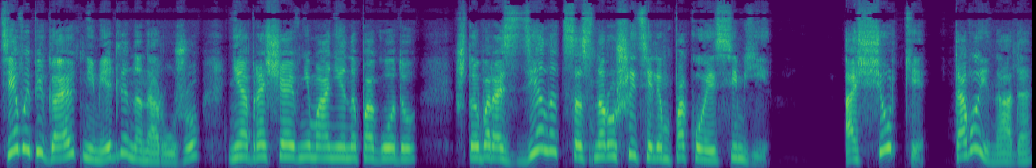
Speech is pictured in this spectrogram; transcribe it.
Те выбегают немедленно наружу, не обращая внимания на погоду, чтобы разделаться с нарушителем покоя семьи. А щурки того и надо.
